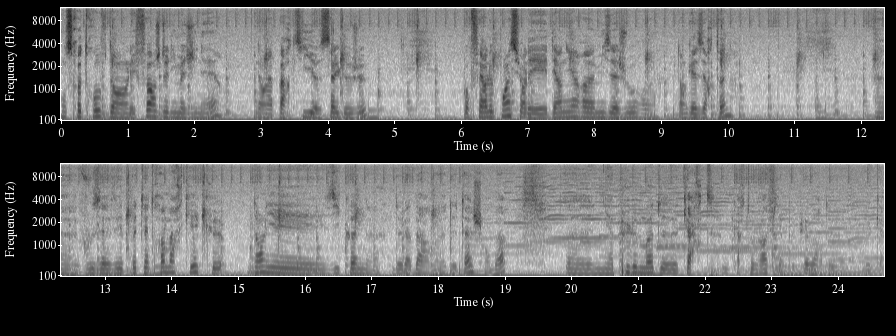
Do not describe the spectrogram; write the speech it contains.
On se retrouve dans les forges de l'imaginaire, dans la partie euh, salle de jeu, pour faire le point sur les dernières euh, mises à jour euh, dans Gazerton. vous avez peut-être remarqué que dans les icônes de la barre de tâches en bas, il n'y a plus le mode carte ou cartographie, on ne peut plus avoir de, de carte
